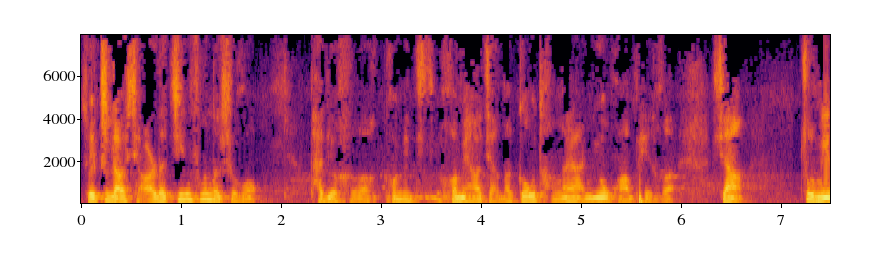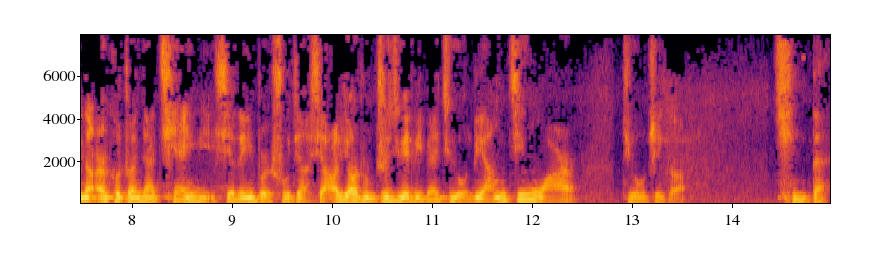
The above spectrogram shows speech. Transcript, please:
所以治疗小儿的惊风的时候，它就和后面后面要讲的钩藤呀、牛黄配合，像。著名的儿科专家钱宇写了一本书，叫《小儿药证直觉》，里面就有凉经丸，就有这个清代。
